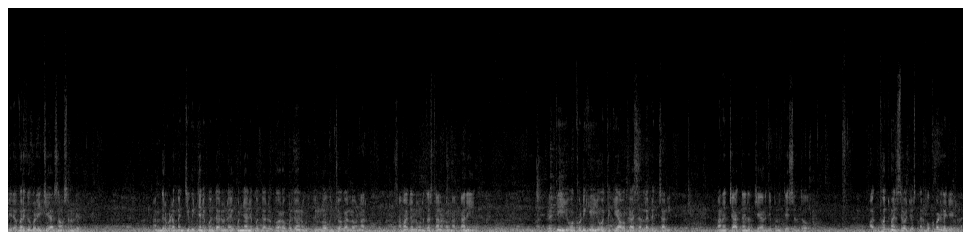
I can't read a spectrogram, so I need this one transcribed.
మీరెవరికి కూడా చేయాల్సిన అవసరం లేదు. అందరూ కూడా మంచి విద్యను పొందారు నైపుణ్యాన్ని పొందారు గౌరవప్రదమైన వృత్తుల్లో ఉద్యోగాల్లో ఉన్నారు సమాజంలో ఉన్నత స్థానంలో ఉన్నారు. కానీ ప్రతి యువకుడికి యువతకి అవకాశాలు లభించాలి. మనం చేతనం చేయాలని చెప్పిన ఉద్దేశంతో అద్భుతమైన సేవ చేస్తున్నారు. మొక్కుబడిగా చేయట్లా.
